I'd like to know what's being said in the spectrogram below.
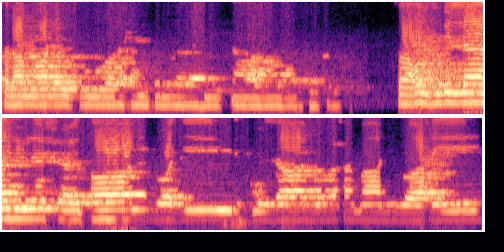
السلام عليكم ورحمة الله تعالى وبركاته فأعوذ بالله من الشيطان الرجيم بسم الله الرحمن الرحيم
